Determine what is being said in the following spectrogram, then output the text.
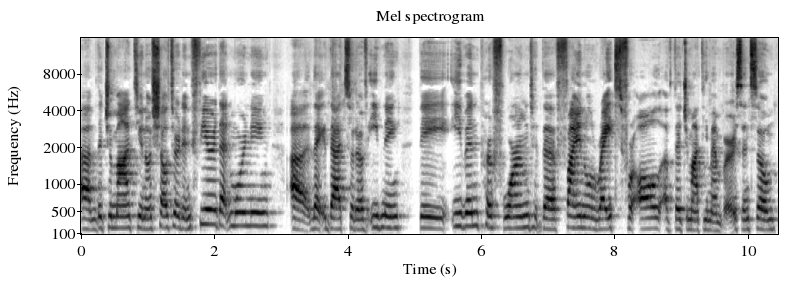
Um, the Jamaat, you know, sheltered in fear that morning, uh, that, that sort of evening. They even performed the final rites for all of the Jamaati members. And so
